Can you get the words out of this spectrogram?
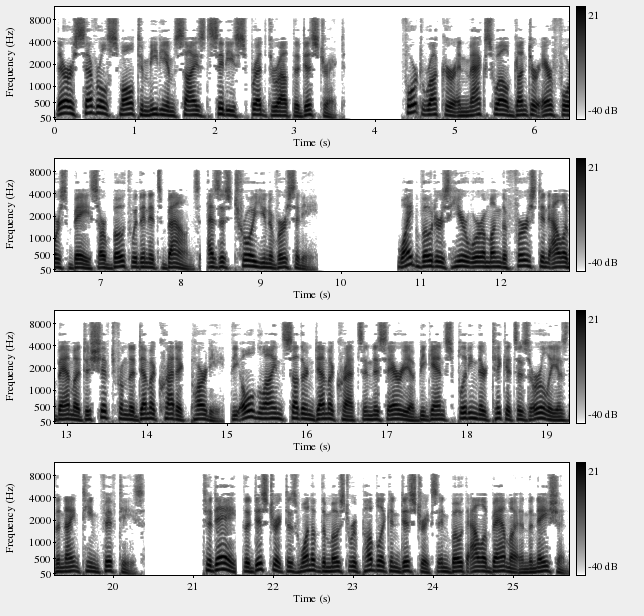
There are several small to medium-sized cities spread throughout the district. Fort Rucker and Maxwell Gunter Air Force Base are both within its bounds, as is Troy University. White voters here were among the first in Alabama to shift from the Democratic Party. The old line Southern Democrats in this area began splitting their tickets as early as the 1950s. Today, the district is one of the most Republican districts in both Alabama and the nation.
